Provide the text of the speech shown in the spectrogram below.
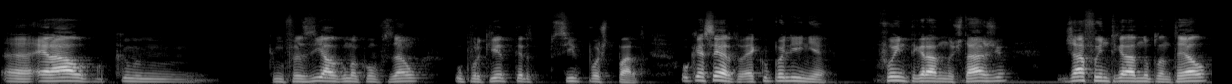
Uh, era algo que me, que me fazia alguma confusão o porquê de ter sido posto de parte. O que é certo é que o Palhinha foi integrado no estágio, já foi integrado no plantel,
